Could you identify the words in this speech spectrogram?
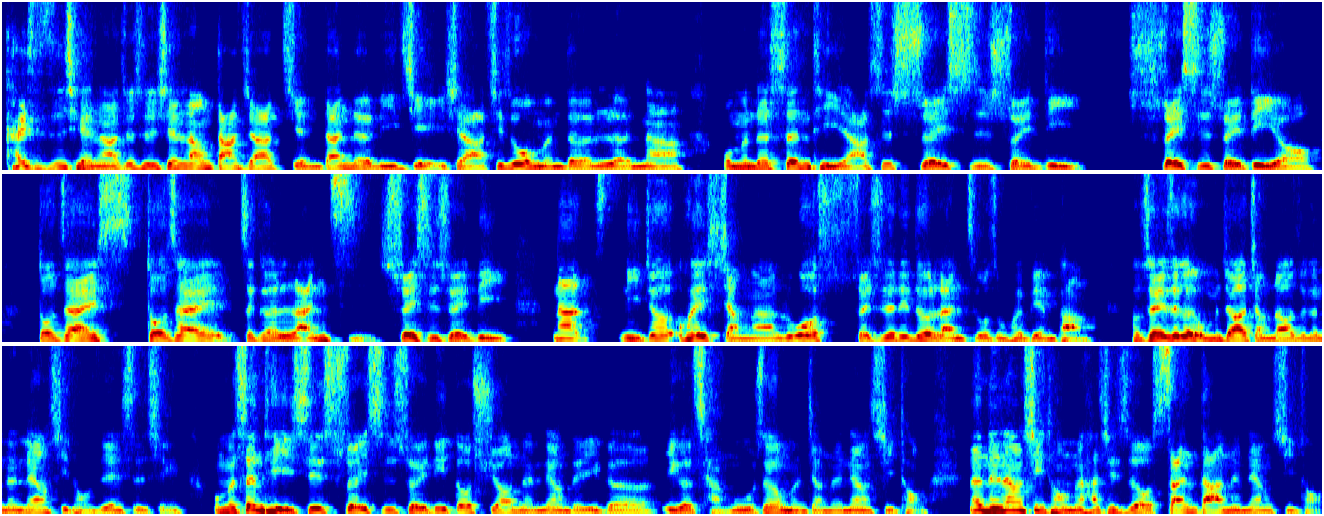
开始之前啊，就是先让大家简单的理解一下，其实我们的人啊，我们的身体啊，是随时随地。随时随地哦，都在都在这个燃脂，随时随地。那你就会想啊，如果随时随地都是燃脂，我怎么会变胖？所以这个我们就要讲到这个能量系统这件事情。我们身体是随时随地都需要能量的一个一个产物，所以我们讲能量系统。那能量系统呢，它其实有三大能量系统。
